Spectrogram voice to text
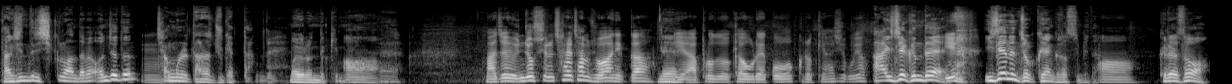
당신들이 시끄러워한다면 언제든 창문을 닫아주겠다 네. 뭐 이런 느낌 어. 예. 맞아요. 윤정 씨는 차를 참 좋아하니까 네. 예, 앞으로도 겨울에 꼭 그렇게 하시고요. 아 이제 근데 예. 이제는 좀 그냥 그렇습니다 어. 그래서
